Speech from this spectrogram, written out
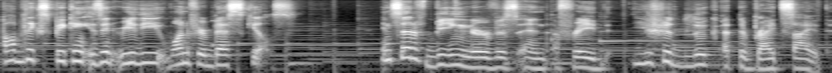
public speaking isn't really one of your best skills. Instead of being nervous and afraid, you should look at the bright side.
